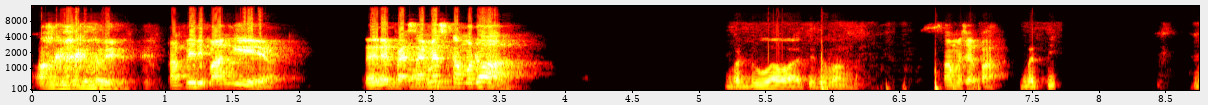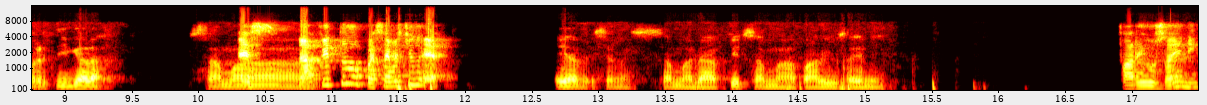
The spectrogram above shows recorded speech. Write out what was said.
Oh, gak golin. Tapi dipanggil. Dari PSMS kamu doang? Berdua waktu itu bang, Sama siapa? Berti bertiga lah sama Eh, David tuh PSMS juga ya? iya PSMS sama David sama Fahri Husaini. Fahri Husaini?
